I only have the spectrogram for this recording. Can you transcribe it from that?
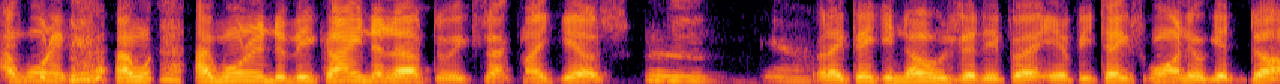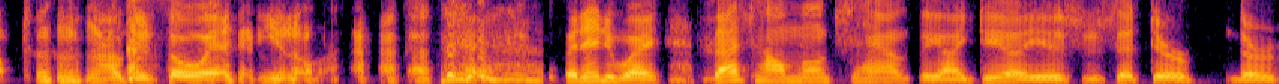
I wanted, I, I wanted to be kind enough to accept my gifts. Mm, yeah. But I think he knows that if uh, if he takes one, he'll get dumped. I'll just throw it, you know. but anyway, that's how monks have the idea is is that they're they're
